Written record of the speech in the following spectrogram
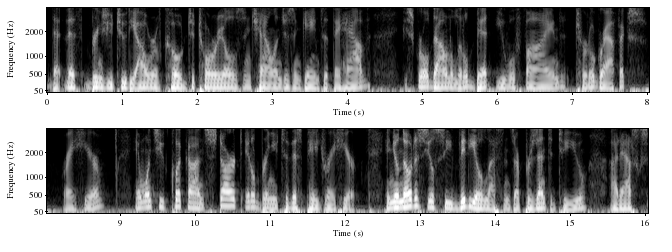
That, that brings you to the Hour of Code tutorials and challenges and games that they have. If you scroll down a little bit, you will find Turtle Graphics right here. And once you click on Start, it'll bring you to this page right here. And you'll notice you'll see video lessons are presented to you. It asks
